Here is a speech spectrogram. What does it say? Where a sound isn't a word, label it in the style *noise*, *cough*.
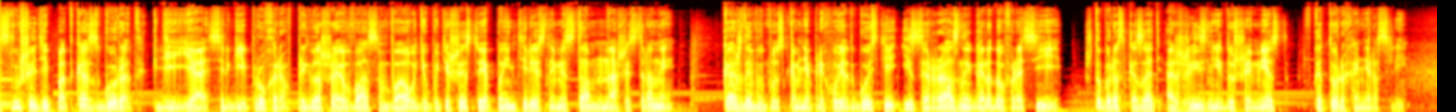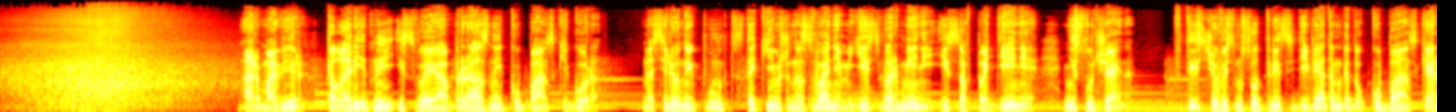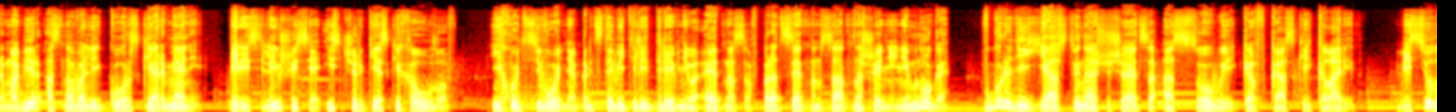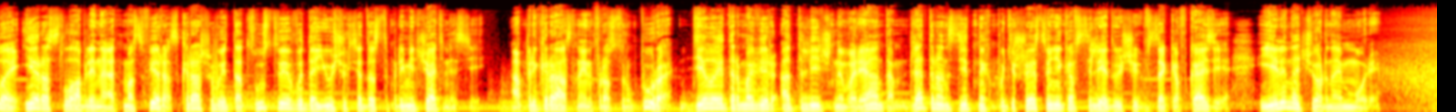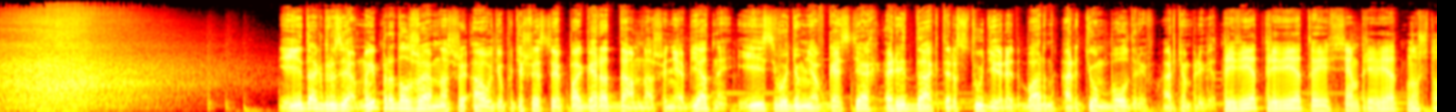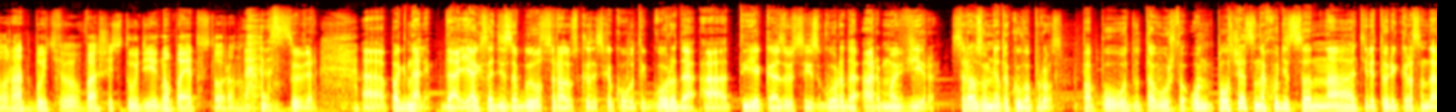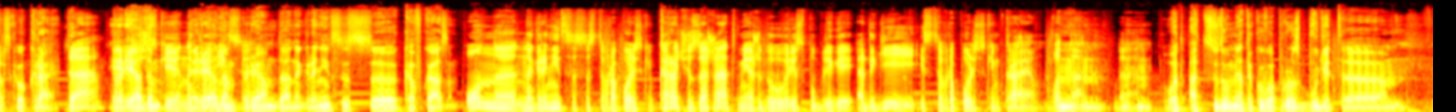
Вы слушаете подкаст «Город», где я, Сергей Прохоров, приглашаю вас в аудиопутешествие по интересным местам нашей страны. Каждый выпуск ко мне приходят гости из разных городов России, чтобы рассказать о жизни и душе мест, в которых они росли. Армавир – колоритный и своеобразный кубанский город. Населенный пункт с таким же названием есть в Армении, и совпадение не случайно – 1839 году кубанский армавир основали горские армяне, переселившиеся из черкесских аулов. И хоть сегодня представителей древнего этноса в процентном соотношении немного, в городе явственно ощущается особый кавказский колорит. Веселая и расслабленная атмосфера скрашивает отсутствие выдающихся достопримечательностей – а прекрасная инфраструктура делает Армавир отличным вариантом для транзитных путешественников, следующих в Закавказье или на Черное море. Итак, друзья, мы продолжаем наше аудиопутешествие по городам нашей необъятной. И сегодня у меня в гостях редактор студии Red Barn Артем Болдырев. Артем, привет. Привет, привет и всем привет. Ну что, рад быть в вашей студии, но по эту сторону. *laughs* Супер. А, погнали. Да, я, кстати, забыл сразу сказать, с какого ты города, а ты, оказывается, из города Армавира. Сразу у меня такой вопрос. По поводу того, что он, получается, находится на территории Краснодарского края. Да, и рядом, на границе. Рядом прям, да, на границе с Кавказом. Он э, на границе со Ставропольским. Короче, зажат между Республикой Адыгеей и Ставропольским краем. Вот mm-hmm, так. Да. Mm-hmm. Вот отсюда у меня такой вопрос будет э,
